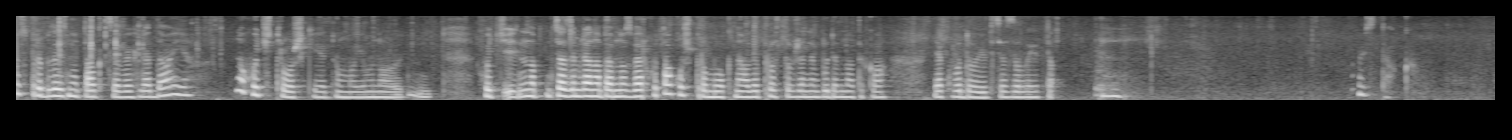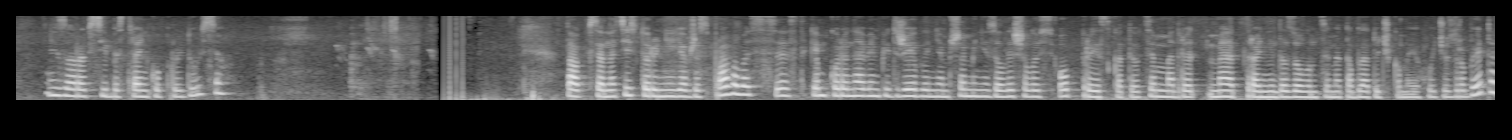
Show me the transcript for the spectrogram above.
Ось приблизно так це виглядає. Ну, хоч трошки, я думаю, воно. Хоч ця земля, напевно, зверху також промокне, але просто вже не буде вона така, як водою вся залита. Ось так. І зараз всі бистренько пройдуся. Так, все, на цій стороні я вже справилась з таким кореневим підживленням. Ще мені залишилось оприскати. Оцим метранідазолом, цими таблеточками я хочу зробити.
